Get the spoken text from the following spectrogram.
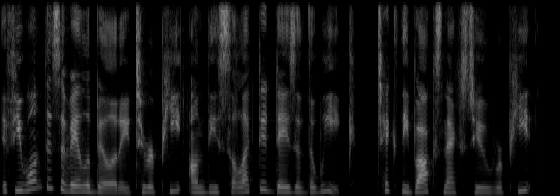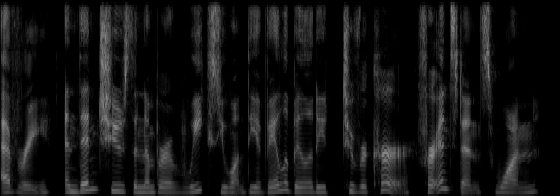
If you want this availability to repeat on these selected days of the week, tick the box next to Repeat Every, and then choose the number of weeks you want the availability to recur, for instance, 1,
